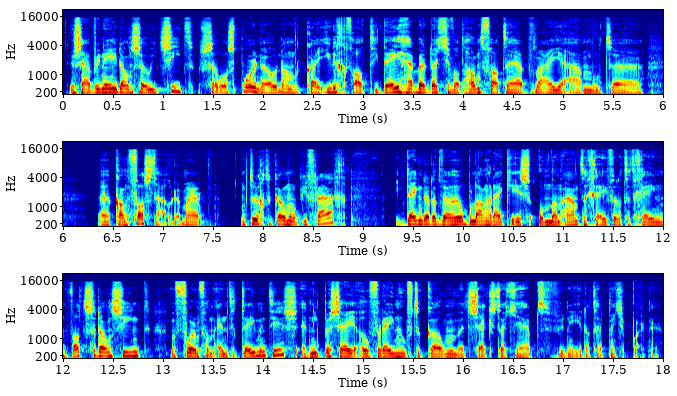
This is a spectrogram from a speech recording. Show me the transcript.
Dus ja, wanneer je dan zoiets ziet, zoals porno... dan kan je in ieder geval het idee hebben dat je wat handvatten hebt... waar je aan moet, eh, eh, kan vasthouden. Maar om terug te komen op je vraag... Ik denk dat het wel heel belangrijk is om dan aan te geven dat hetgeen wat ze dan zien een vorm van entertainment is. En niet per se overeen hoeft te komen met seks dat je hebt wanneer je dat hebt met je partner.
